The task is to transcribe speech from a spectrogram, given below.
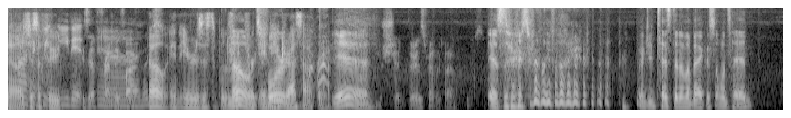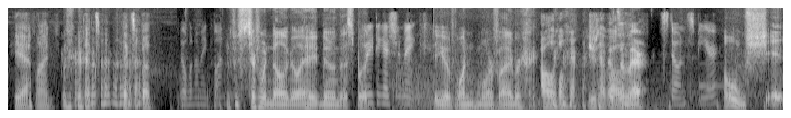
No, it's just a food. Eat it. Is that friendly yeah. fire in this? Oh, an irresistible treat No, for it's any for- grasshopper. Yeah. Oh, shit, there is friendly fire. Oops. Yes, there is friendly fire. Would you test it on the back of someone's head? Yeah, mine. Thanks, thanks, bud. You want to make one? Mr. Windoggle, I hate doing this, but. what do you think I should make? do you have one more fiber? All of them. You should have all it's of in them. there. Stone spear? Oh shit!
